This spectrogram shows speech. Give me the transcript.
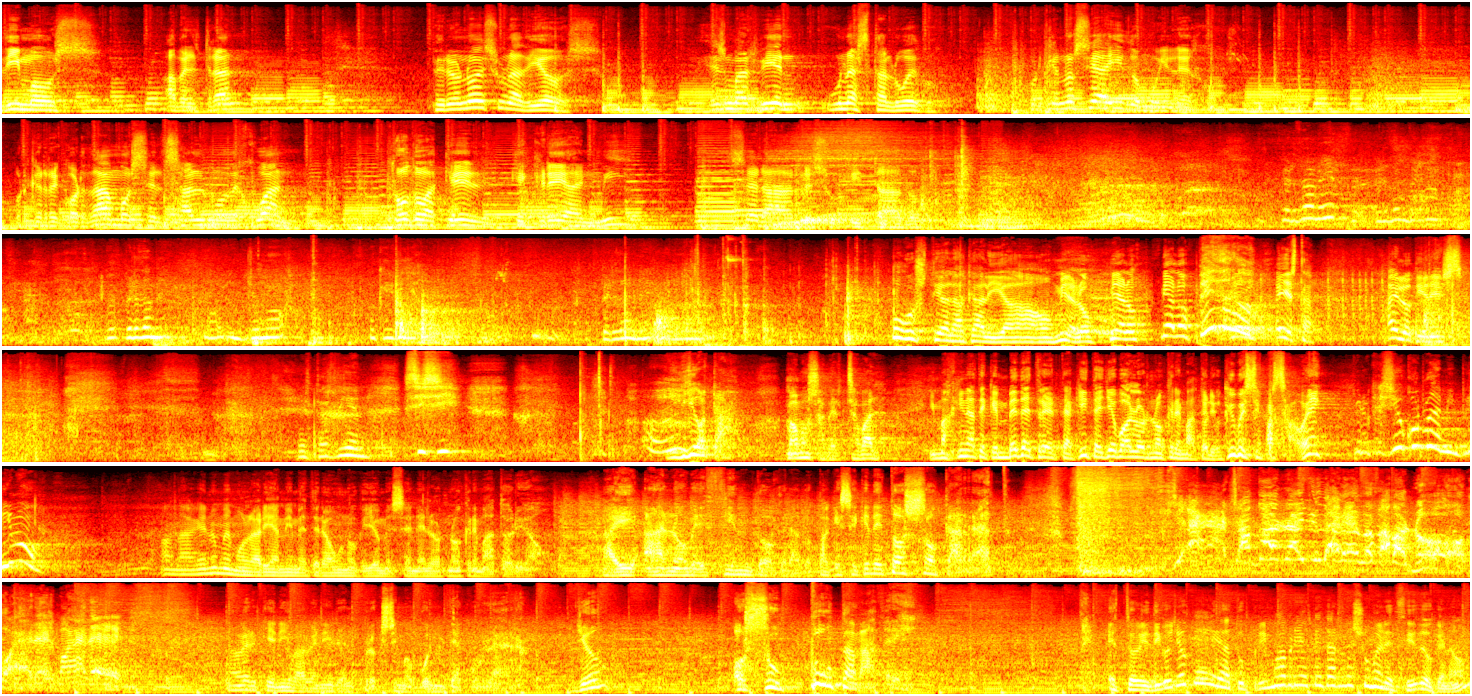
Pedimos a Beltrán, pero no es un adiós, es más bien un hasta luego, porque no se ha ido muy lejos. Porque recordamos el Salmo de Juan, todo aquel que crea en mí será resucitado. Perdón, perdón. Perdone, no, yo no, no quería. Perdón. Hostia, la que ha liado. Míralo, míralo, míralo. ¡Pedro! Ahí está. Ahí lo tienes. ¿Estás bien? Sí, sí. ¡Idiota! Vamos a ver, chaval. Imagínate que en vez de traerte aquí te llevo al horno crematorio. ¿Qué hubiese pasado, eh? Pero que ha sido culpa de mi primo. Anda, que no me molaría a mí meter a uno que yo me sé en el horno crematorio. Ahí a 900 grados, para que se quede todo socarrat. A ver quién iba a venir el próximo puente a currar. ¿Yo? ¿O su puta madre? Esto, y digo yo que a tu primo habría que darle su merecido, ¿que no?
